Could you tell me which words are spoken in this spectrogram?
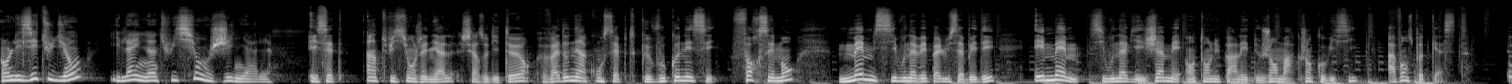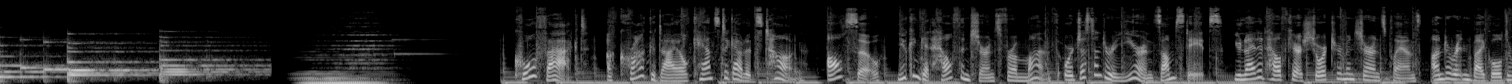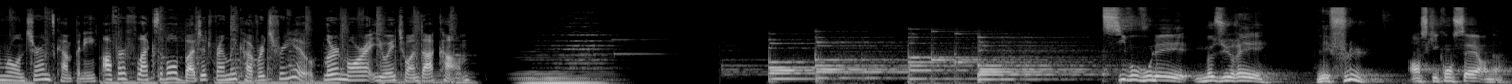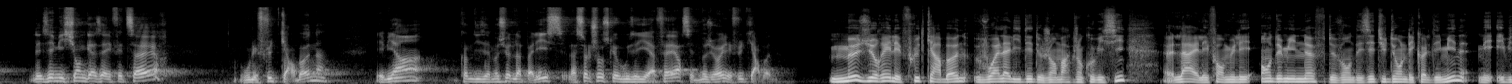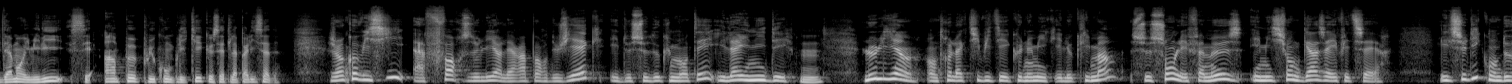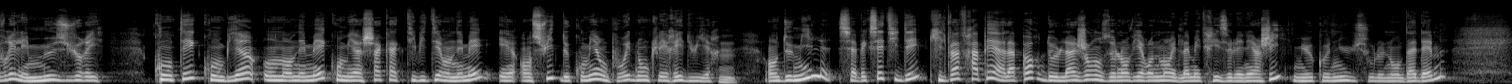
En les étudiant, il a une intuition géniale. Et cette intuition géniale, chers auditeurs, va donner un concept que vous connaissez forcément, même si vous n'avez pas lu sa BD, et même si vous n'aviez jamais entendu parler de Jean-Marc Jancovici avant ce podcast. Cool fact a crocodile can't stick out its tongue. Also, you can get health insurance for a month or just under a year in some states. United Healthcare short term insurance plans, underwritten by Golden Rule Insurance Company, offer flexible, budget friendly coverage for you. Learn more at uh1.com. Si vous voulez mesurer les flux en ce qui concerne les émissions de gaz à effet de serre, ou les flux de carbone, eh bien, comme disait Monsieur de la Palisse, la seule chose que vous ayez à faire, c'est de mesurer les flux de carbone. Mesurer les flux de carbone, voilà l'idée de Jean-Marc Jancovici. Euh, là, elle est formulée en 2009 devant des étudiants de l'école des mines, mais évidemment, Émilie, c'est un peu plus compliqué que cette lapalissade. Jancovici, à force de lire les rapports du GIEC et de se documenter, il a une idée. Hmm. Le lien entre l'activité économique et le climat, ce sont les fameuses émissions de gaz à effet de serre. Il se dit qu'on devrait les mesurer compter combien on en émet, combien chaque activité en émet, et ensuite de combien on pourrait donc les réduire. Hmm. En 2000, c'est avec cette idée qu'il va frapper à la porte de l'Agence de l'environnement et de la maîtrise de l'énergie, mieux connue sous le nom d'ADEME.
